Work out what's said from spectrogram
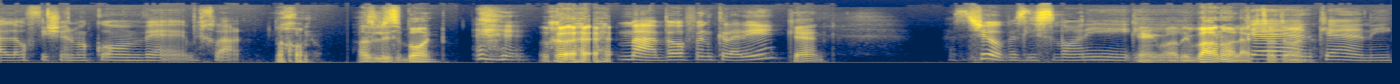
על אופי של מקום ובכלל. נכון. אז ליסבון? מה, באופן כללי? כן. אז שוב, אז ליסבון היא... כן, כבר דיברנו עליה כן, קצת. כן, כן, היא,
